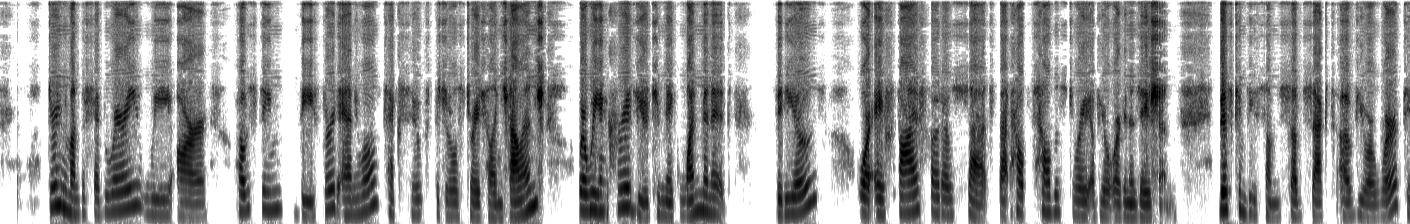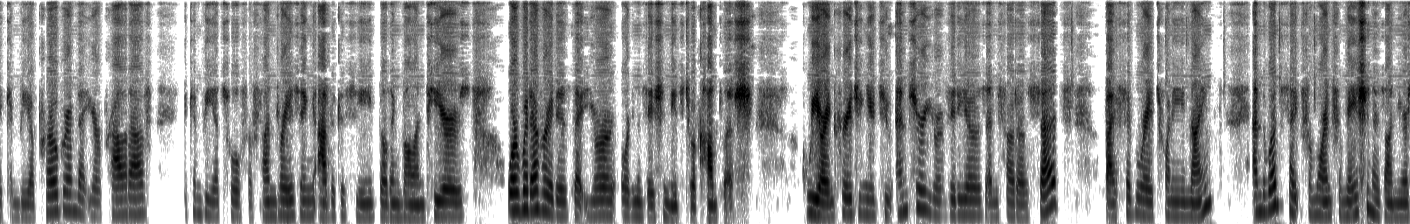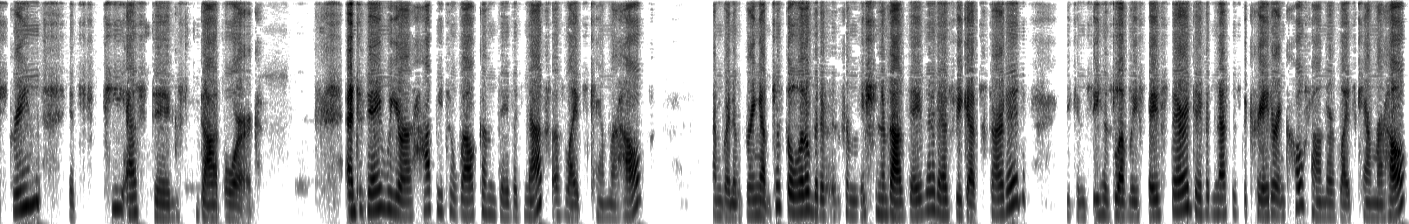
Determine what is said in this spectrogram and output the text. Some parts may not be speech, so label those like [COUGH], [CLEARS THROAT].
During the month of February, we are hosting the third annual TechSoup Digital Storytelling Challenge, where we encourage you to make one-minute videos or a five-photo set that help tell the story of your organization. This can be some subsect of your work. It can be a program that you're proud of. It can be a tool for fundraising, advocacy, building volunteers, or whatever it is that your organization needs to accomplish. We are encouraging you to enter your videos and photo sets by February 29th, and the website for more information is on your screen. It's tsdigs.org. And today we are happy to welcome David Neff of Lights Camera Help. I'm going to bring up just a little bit of information about David as we get started. You can see his lovely face there. David Neff is the creator and co-founder of Lights Camera Help.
